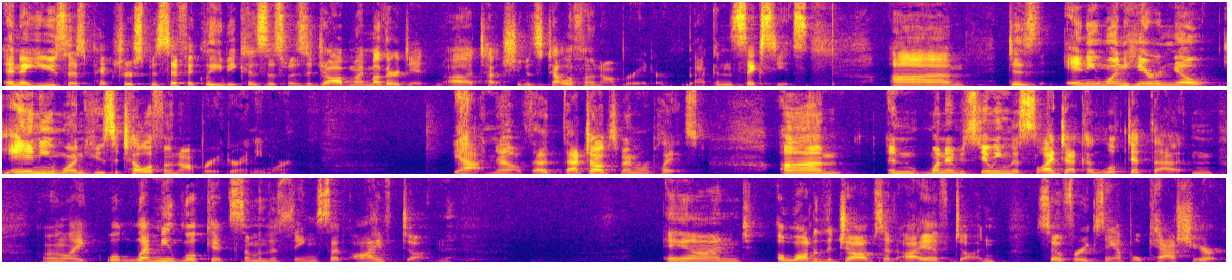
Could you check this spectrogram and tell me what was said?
and I use this picture specifically because this was a job my mother did. Uh, she was a telephone operator back in the 60s. Um, does anyone here know anyone who's a telephone operator anymore? Yeah, no, that, that job's been replaced. Um, and when I was doing the slide deck, I looked at that and I'm like, well, let me look at some of the things that I've done. And a lot of the jobs that I have done, so for example, cashier,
